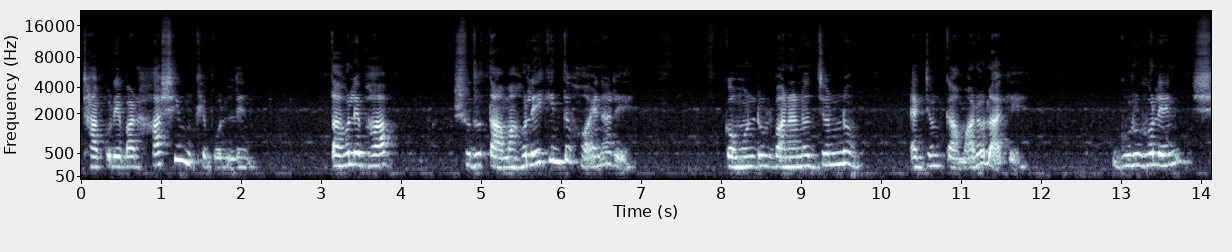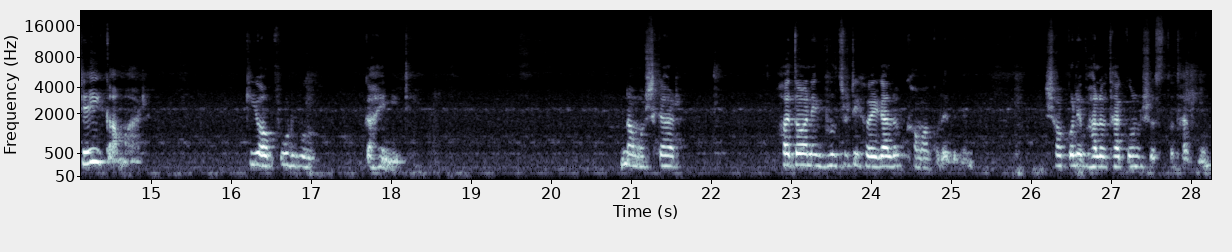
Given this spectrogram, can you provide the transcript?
ঠাকুর এবার হাসি মুখে বললেন, তাহলে ভাব, শুধু তামা হলেই কিন্তু হয় না রে। কমণ্ডুল বানানোর জন্য একজন কামারও লাগে। গুরু হলেন সেই কামার। কি অপূর্ব কাহিনীটি। নমস্কার। হয়তো অনেক ভুল ত্রুটি হয়ে গেল, ক্ষমা করে দেবেন। সকলে ভালো থাকুন, সুস্থ থাকুন।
